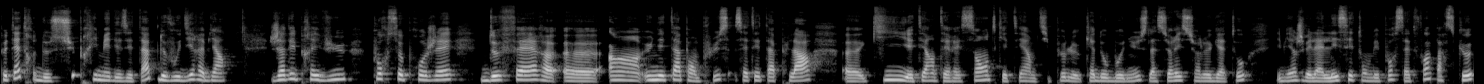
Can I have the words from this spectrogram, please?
peut-être de supprimer des étapes, de vous dire, eh bien, j'avais prévu pour ce projet de faire euh, un, une étape en plus, cette étape-là euh, qui était intéressante, qui était un petit peu le cadeau bonus, la cerise sur le gâteau, eh bien je vais la laisser tomber pour cette fois parce que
